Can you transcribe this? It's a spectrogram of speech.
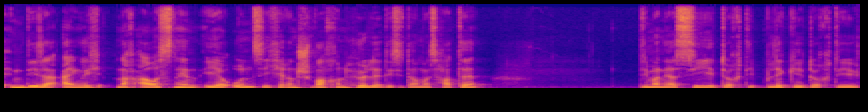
in dieser eigentlich nach außen hin eher unsicheren, schwachen Hülle, die sie damals hatte, die man ja sieht durch die Blicke, durch die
